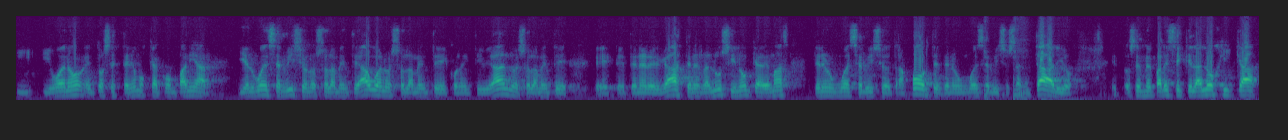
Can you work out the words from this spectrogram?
Y, bueno, entonces tenemos que acompañar. Y el buen servicio no es solamente agua, no es solamente conectividad, no es solamente este, tener el gas, tener la luz, sino que además tener un buen servicio de transporte, tener un buen servicio sanitario. Entonces me parece que la lógica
